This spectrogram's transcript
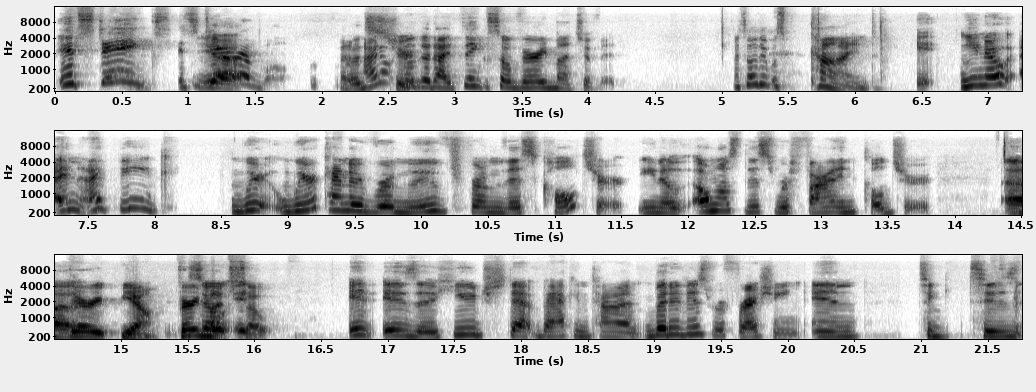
It stinks, it's Yeah, terrible. But I don't know that I think so very much of it. I thought it was kind. it- you know and i think we're we're kind of removed from this culture you know almost this refined culture uh very, yeah, very so much it- so. it is a huge step back in time but it is refreshing and to to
